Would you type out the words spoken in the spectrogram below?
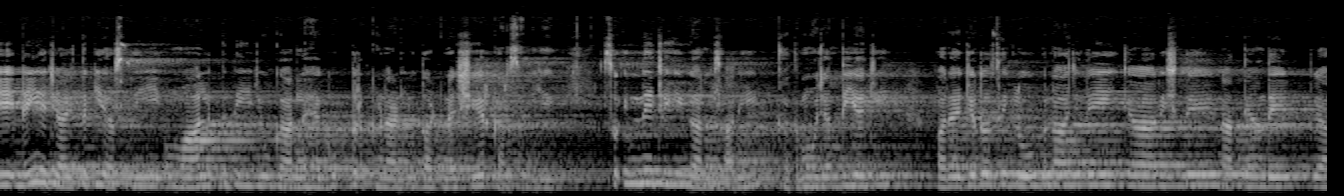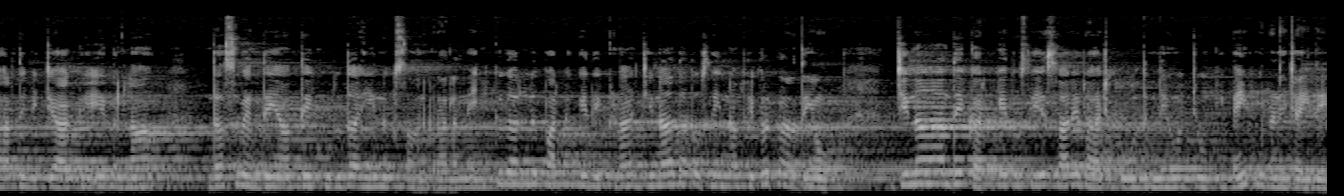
ਇਹ ਨਹੀਂ ਇਜਾਜ਼ਤ ਕਿ ਅਸੀਂ ਉਹ ਮਾਲਕ ਦੀ ਜੋ ਗੱਲ ਹੈ, ਗੁਪਤ ਰੱਖਣ ਵਾਲੀ, ਉਹ ਤੁਹਾਡੇ ਨਾਲ ਸ਼ੇਅਰ ਕਰ ਸਕੀਏ। ਸੋ ਇੰਨੇ 'ਚ ਹੀ ਗੱਲ ਸਾਰੀ ਖਤਮ ਹੋ ਜਾਂਦੀ ਹੈ ਜੀ। ਪਰ ਜਦੋਂ ਅਸੀਂ ਲੋਕ ਇਲਾਜ ਲਈ ਜਾਂ ਰਿਸ਼ਤੇ ਨਾਤਿਆਂ ਦੇ ਪਿਆਰ ਦੇ ਵਿੱਚ ਆ ਕੇ ਇਹ ਗੱਲਾਂ ਦੱਸ ਲੈਂਦੇ ਆ ਤੇ ਖੁਦ ਦਾ ਹੀ ਨੁਕਸਾਨ ਕਰਾ ਲੈਂਦੇ ਇੱਕ ਗੱਲ ਪਰਖ ਕੇ ਦੇਖਣਾ, ਜਿਨ੍ਹਾਂ ਦਾ ਤੁਸੀਂ ਇੰਨਾ ਫਿਕਰ ਕਰਦੇ ਹੋ, ਜਿਨ੍ਹਾਂ ਦੇ ਕਰਕੇ ਤੁਸੀਂ ਇਹ ਸਾਰੇ ਰਾਜ ਖੋਲ ਦਿੰਦੇ ਹੋ, ਜੋ ਕਿ ਨਹੀਂ ਖੋਲਣੇ ਚਾਹੀਦੇ,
